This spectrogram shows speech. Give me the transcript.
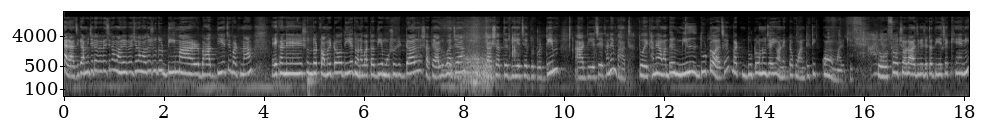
আর আজকে আমি যেটা ভেবেছিলাম, আমি ভেবেছিলাম হয়তো শুধু ডিম আর ভাত দিয়েছে বাট না। এখানে সুন্দর টমেটো দিয়ে ধনেপাতা দিয়ে মসুরির ডাল, সাথে আলু ভাজা, তার সাথে দিয়েছে দুটো ডিম, আর দিয়েছে এখানে ভাত। তো এখানে আমাদের মিল দুটো আছে বাট দুটো অনুযায়ী অনেকটা কোয়ান্টিটি কম আর কি। তো সো চলো আজকে যেটা দিয়েছে খেয়ে নিই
